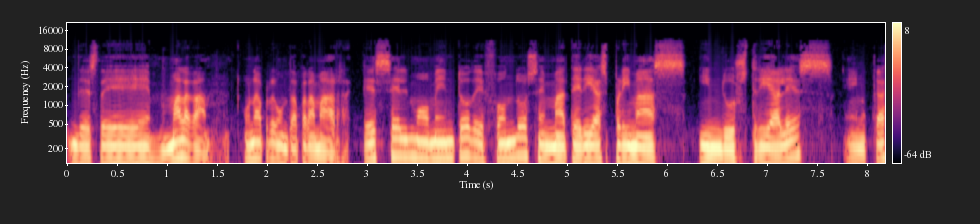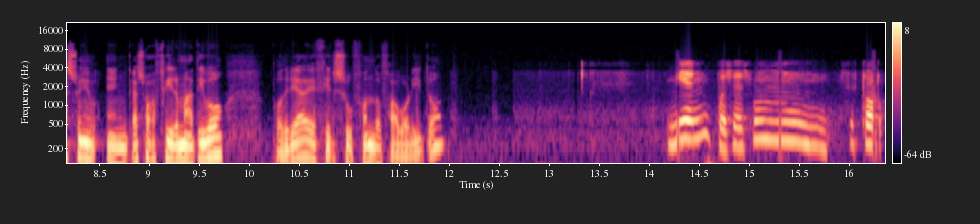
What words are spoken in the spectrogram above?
desde Málaga, una pregunta para Mar. ¿Es el momento de fondos en materias primas industriales? En caso, en caso afirmativo, ¿podría decir su fondo favorito? Bien, pues es un sector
